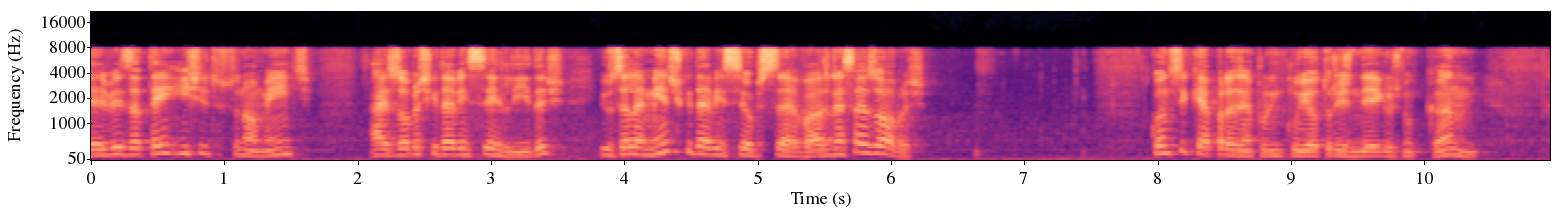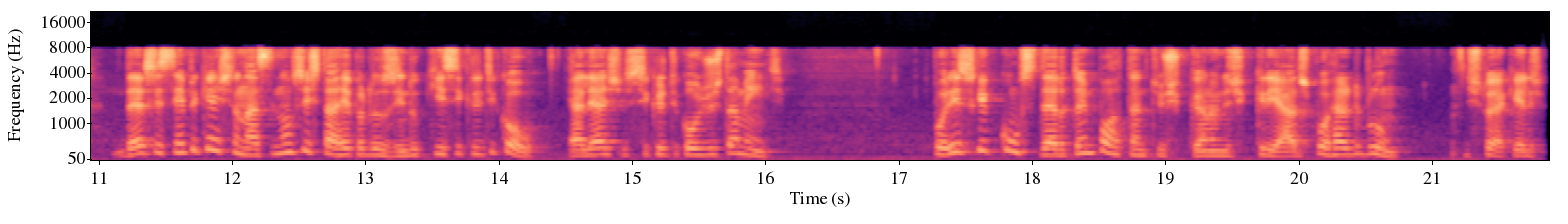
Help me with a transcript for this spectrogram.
e às vezes até institucionalmente, as obras que devem ser lidas e os elementos que devem ser observados nessas obras. Quando se quer, por exemplo, incluir autores negros no cânone, deve-se sempre questionar se não se está reproduzindo o que se criticou. Aliás, se criticou justamente. Por isso que considero tão importante os cânones criados por Harold Bloom, isto é, aqueles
